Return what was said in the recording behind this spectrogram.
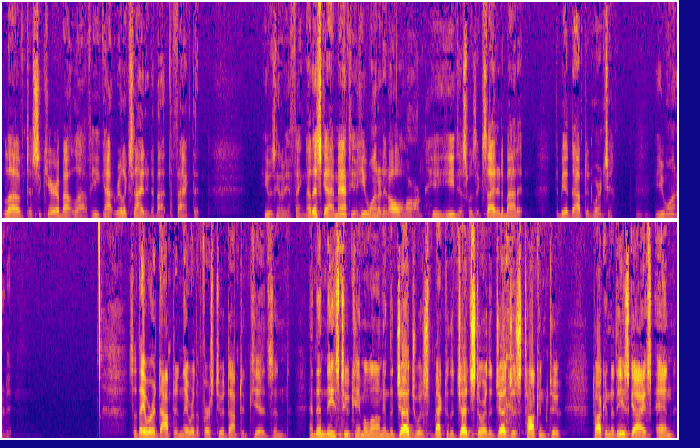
love to secure about love. He got real excited about the fact that he was going to be a Fink. Now, this guy, Matthew, he wanted it all along. He, he just was excited about it to be adopted, weren't you? Mm-hmm. You wanted it. So they were adopted, and they were the first two adopted kids. And and then these two came along, and the judge was back to the judge story. The judge is talking to talking to these guys and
